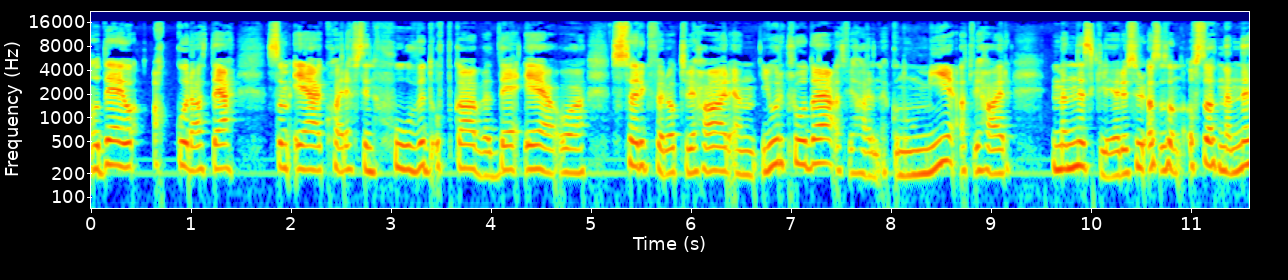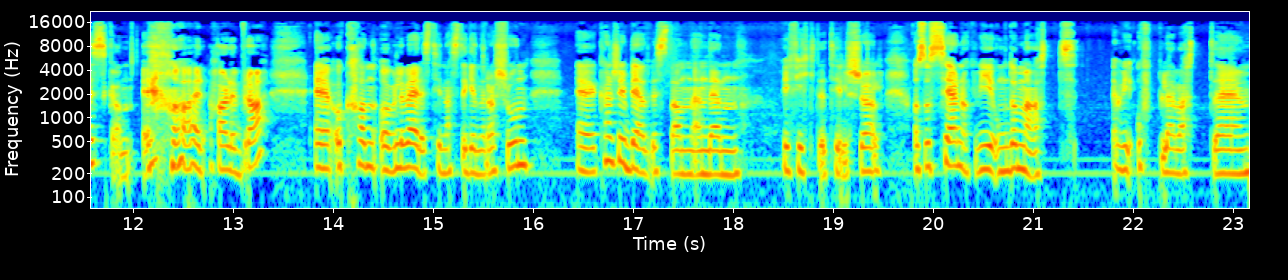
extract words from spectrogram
Og det er jo akkurat det som er KrF sin hovedoppgave. Det er å sørge for at vi har en jordklode, at vi har en økonomi, at vi har menneskelige ressurser altså sånn, Også at menneskene har, har det bra eh, og kan overleveres til neste generasjon. Eh, kanskje i bedre stand enn den vi fikk det til sjøl. Og så ser nok vi ungdommer at vi opplever at eh,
